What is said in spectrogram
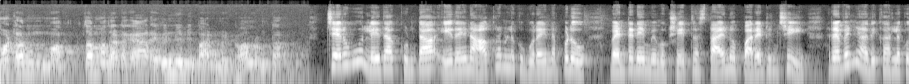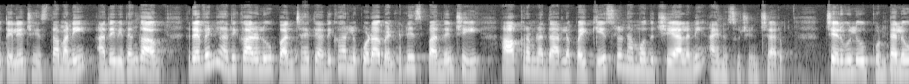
మొట్ట మొట్టమొదటగా రెవెన్యూ డిపార్ట్మెంట్ వాళ్ళు ఉంటారు. చెరువు లేదా కుంట ఏదైనా ఆక్రమణకు గురైనప్పుడు వెంటనే మేము క్షేత్రస్థాయిలో పర్యటించి రెవెన్యూ అధికారులకు తెలియజేస్తామని అదేవిధంగా రెవెన్యూ అధికారులు పంచాయతీ అధికారులు కూడా వెంటనే స్పందించి ఆక్రమణదారులపై కేసులు నమోదు చేయాలని ఆయన సూచించారు. చెరువులు కుంటలు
